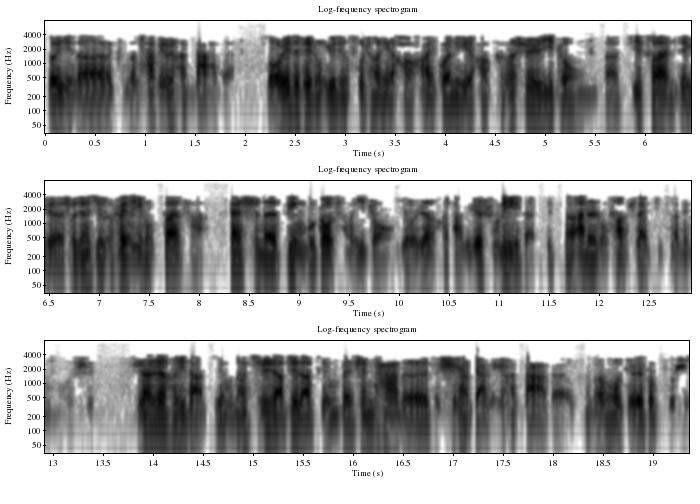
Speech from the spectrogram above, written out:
所以呢，可能差别会很大的。所谓的这种约定俗成也好，行业惯例也好，可能是一种呃计算这个授权许可费的一种算法，但是呢，并不构成一种有任何法律约束力的，能按照这种方式来计算这种模式。实际上，任何一档节目它，其实讲这档节目本身它的市场价值是很大的，可能我觉得都不是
